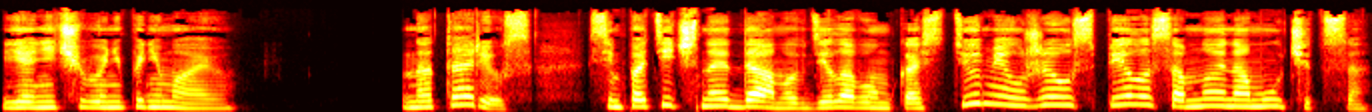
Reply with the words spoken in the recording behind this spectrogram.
Я ничего не понимаю. Нотариус, симпатичная дама в деловом костюме, уже успела со мной намучиться.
